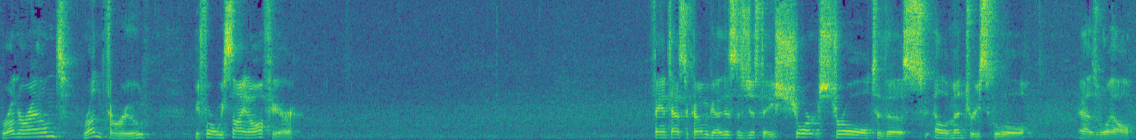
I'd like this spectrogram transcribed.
run around, run through before we sign off here. Fantastic home, guys. This is just a short stroll to the elementary school as well.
